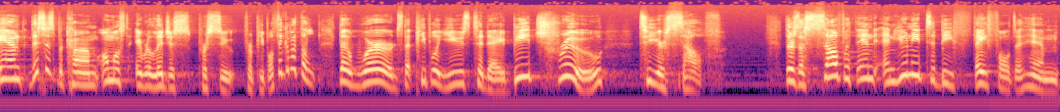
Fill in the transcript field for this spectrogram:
And this has become almost a religious pursuit for people. Think about the, the words that people use today be true to yourself. There's a self within, and you need to be faithful to him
